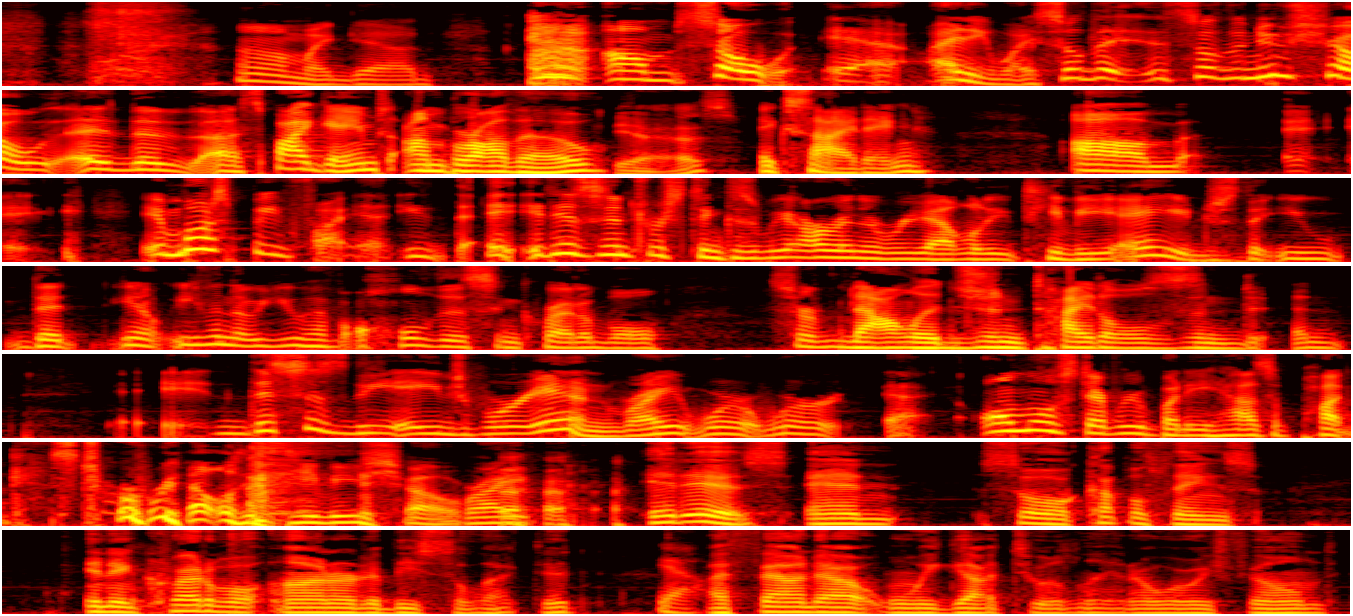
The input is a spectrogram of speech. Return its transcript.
oh my god. um. So uh, anyway, so the so the new show, uh, the uh, Spy Games on Bravo, Yes. exciting. Um. It, it must be. It, is interesting because we are in the reality TV age that you that you know even though you have all this incredible sort of knowledge and titles and and this is the age we're in, right? Where where uh, almost everybody has a podcast or reality TV show, right? It is. And so a couple things. An incredible honor to be selected. Yeah. I found out when we got to Atlanta where we filmed,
